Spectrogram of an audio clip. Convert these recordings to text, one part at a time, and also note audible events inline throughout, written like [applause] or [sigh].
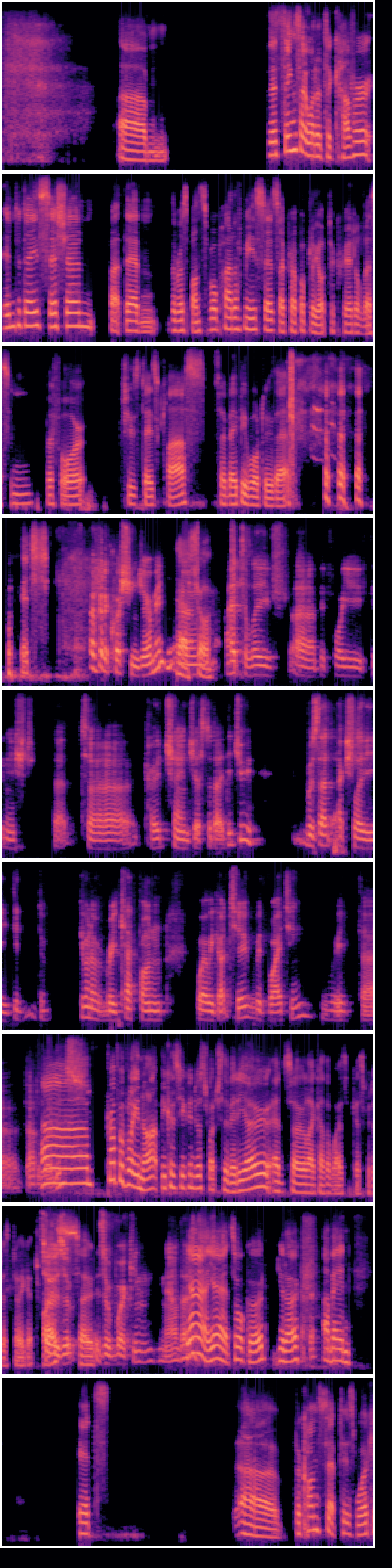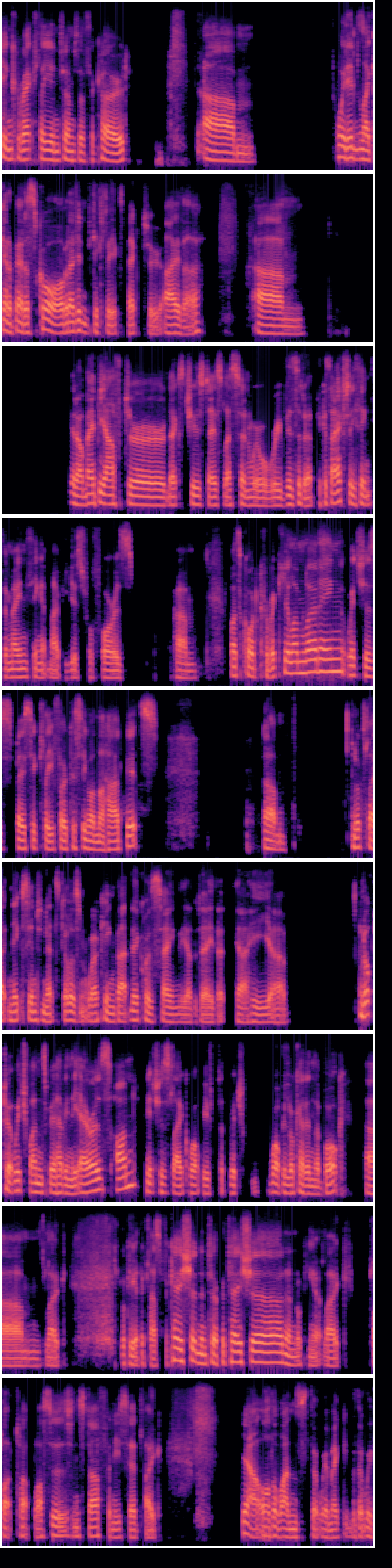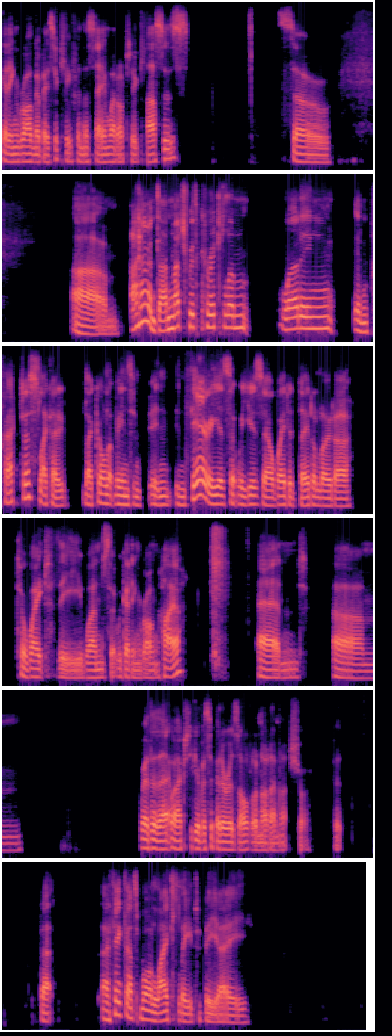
Um, there's things I wanted to cover in today's session, but then the responsible part of me says I probably ought to create a lesson before Tuesday's class. So maybe we'll do that. [laughs] Which, I've got a question, Jeremy. Yeah, sure. I had to leave uh, before you finished that uh, code change yesterday. Did you? Was that actually? Did, do, do you want to recap on where we got to with weighting with uh, data loaders? uh, probably not because you can just watch the video. And so, like, otherwise, I guess we're just doing it so twice. is it so is it working now? Though? yeah, yeah, it's all good. You know, Okay. I mean, it's uh, the concept is working correctly in terms of the code. Um, we didn't like get a better score, but I didn't particularly expect to either. Um, you know, maybe after next Tuesday's lesson, we will revisit it because I actually think the main thing it might be useful for is um, what's called curriculum learning, which is basically focusing on the hard bits. Um, looks like Nick's internet still isn't working, but Nick was saying the other day that yeah, he uh, looked at which ones we're having the errors on, which is like what we've which what we look at in the book, um, like looking at the classification, interpretation, and looking at like plot top losses and stuff. And he said like, yeah, all the ones that we're making that we're getting wrong are basically from the same one or two classes. So um, I haven't done much with curriculum learning in practice. Like I like all it means in, in, in theory is that we use our weighted data loader to weight the ones that we're getting wrong higher. And um, whether that will actually give us a better result or not, I'm not sure. That I think that's more likely to be a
